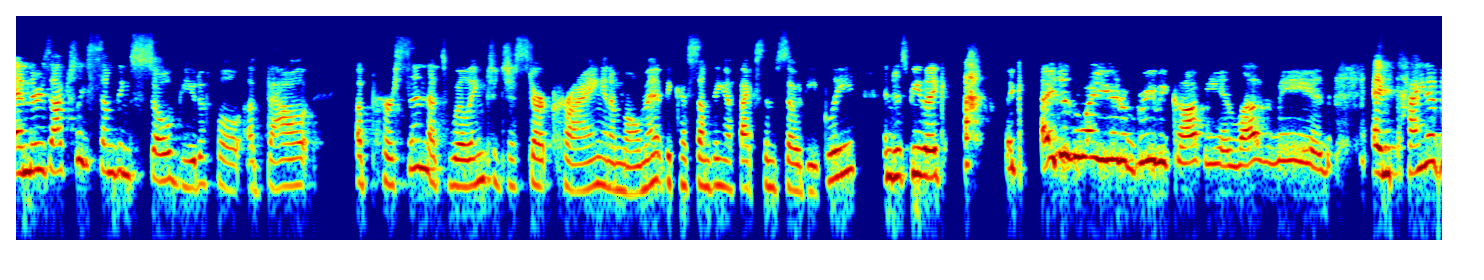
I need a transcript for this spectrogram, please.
And there's actually something so beautiful about a person that's willing to just start crying in a moment because something affects them so deeply and just be like "Ah, like i just want you to bring me coffee and love me and and kind of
